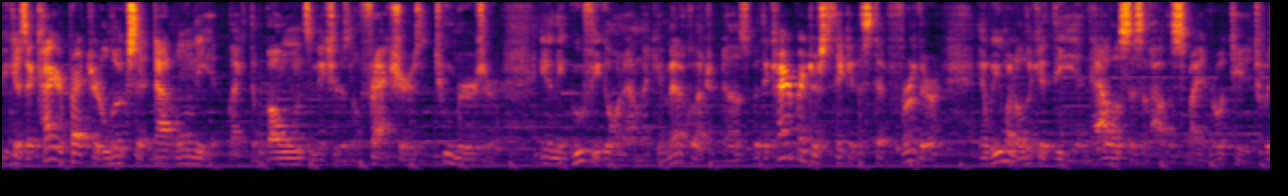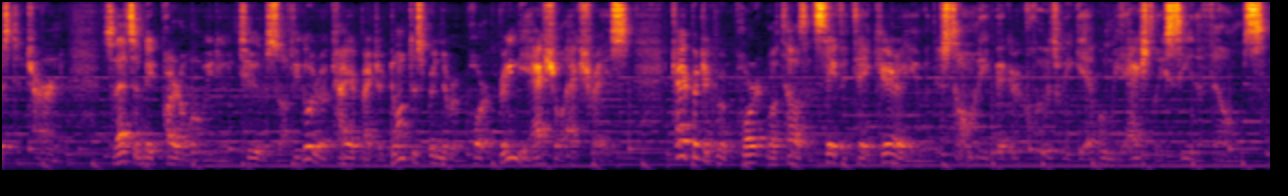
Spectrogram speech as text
because a chiropractor looks at not only like the bones and make sure there's no fractures and tumors or anything goofy going on like your medical doctor does, but the chiropractors take it a step further and we want to look at the analysis of how the spine rotated, twisted, turned. So that's a big part of what we do too. So if you go to a chiropractor, don't just bring the report, bring the actual x-rays. Chiropractic report will tell us it's safe to take care of you, but there's so many bigger clues we get when we actually see the films.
